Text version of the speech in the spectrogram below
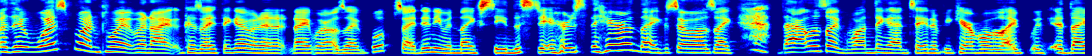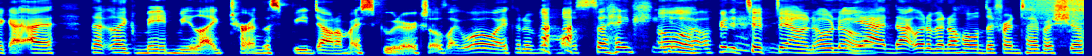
But there was one point when I, because I think I went in at night where I was like, whoops, I didn't even like see the stairs there. Like, so I was like, that was like one thing I'd say to be careful. Like, it, like I, I, that like made me like turn the speed down on my scooter. Cause I was like, whoa, I could have almost like, you oh, know, could have tipped down. Oh no. Yeah, that would have been a whole different type of show.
